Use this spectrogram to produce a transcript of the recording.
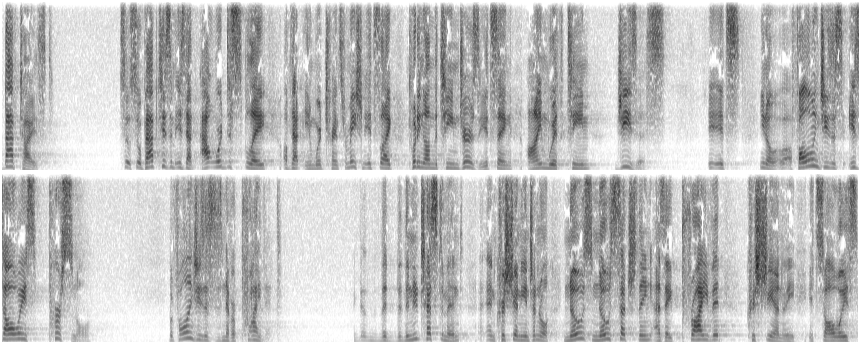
baptized. So, so baptism is that outward display of that inward transformation. It's like putting on the team jersey. It's saying, I'm with team Jesus. It's, you know, uh, following Jesus is always personal, but following Jesus is never private. The, the, the, New Testament and Christianity in general knows no such thing as a private Christianity. It's always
